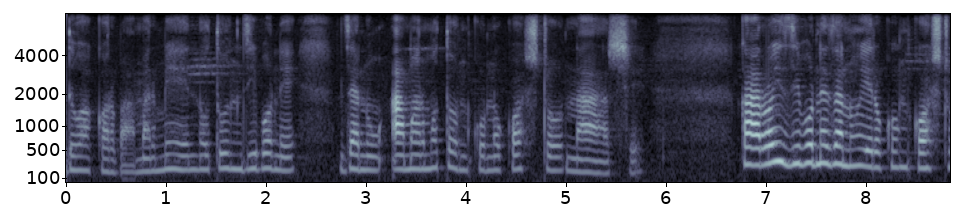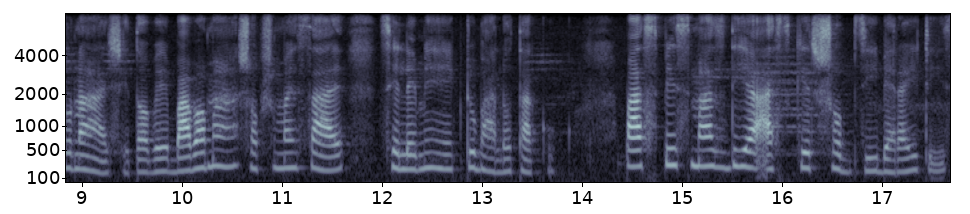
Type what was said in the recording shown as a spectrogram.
দোয়া করবা। আমার মেয়ে নতুন জীবনে যেন আমার মতন কোনো কষ্ট না আসে। কারোই জীবনে যেন এরকম কষ্ট না আসে। তবে বাবা মা সবসময় চায় ছেলে মেয়ে একটু ভালো থাকুক। পাঁচ পিস মাছ দিয়ে আজকের সবজি ভ্যারাইটিস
